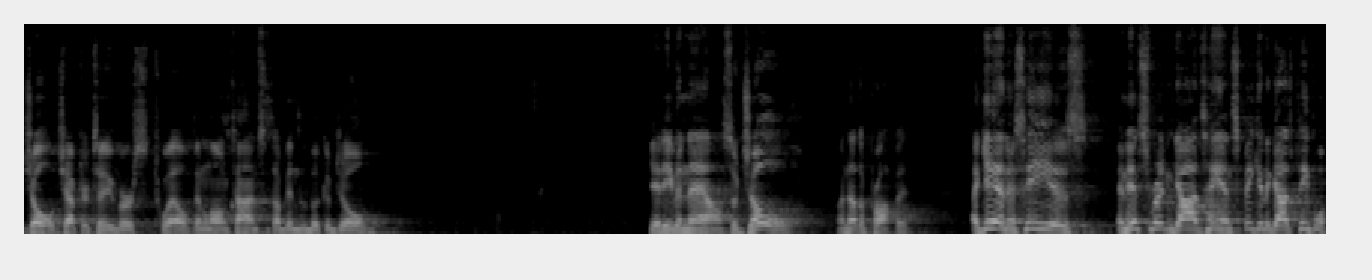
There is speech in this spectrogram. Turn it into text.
Joel chapter 2, verse 12. Been a long time since I've been to the book of Joel. Yet even now, so Joel, another prophet, again, as he is an instrument in God's hand, speaking to God's people,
